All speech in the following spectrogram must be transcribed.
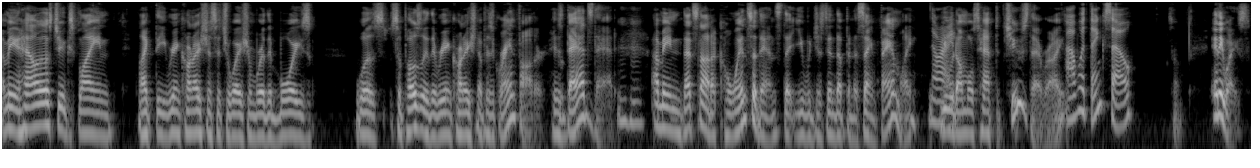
i mean how else do you explain like the reincarnation situation where the boys was supposedly the reincarnation of his grandfather his dad's dad. Hmm i mean that's not a coincidence that you would just end up in the same family. All you would almost have to choose that right? I would think so. so. anyways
